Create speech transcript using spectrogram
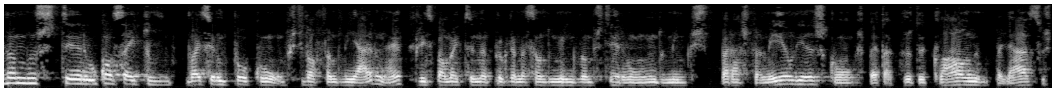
vamos ter, o conceito vai ser um pouco um festival familiar, né? principalmente na programação domingo vamos ter um domingos para as famílias, com espetáculos de clown, de palhaços,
